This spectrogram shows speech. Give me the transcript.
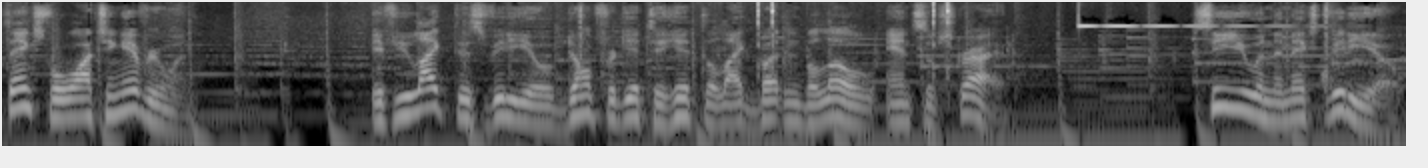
Thanks for watching everyone. If you liked this video don't forget to hit the like button below and subscribe. See you in the next video.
